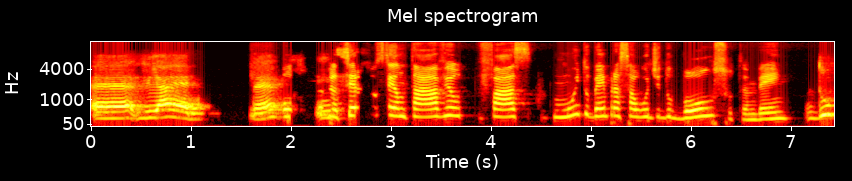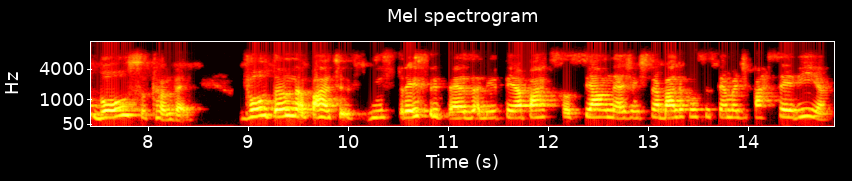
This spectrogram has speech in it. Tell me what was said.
é, via aérea. Né? Ser sustentável faz muito bem para a saúde do bolso também. Do bolso também. Voltando na parte, nos três tripés ali, tem a parte social, né? A gente trabalha com um sistema de parceria.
